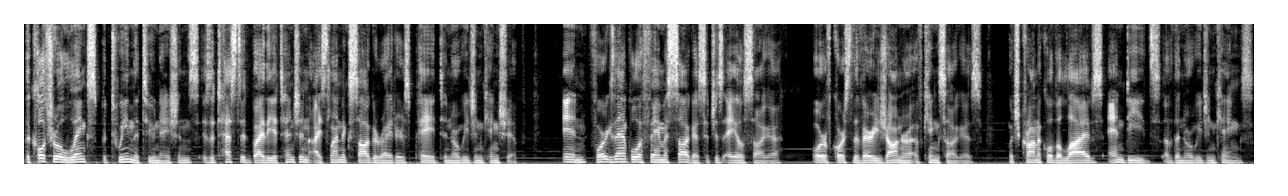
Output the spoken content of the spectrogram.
The cultural links between the two nations is attested by the attention Icelandic saga writers paid to Norwegian kingship, in, for example, a famous saga such as Egil Saga, or of course the very genre of king sagas, which chronicle the lives and deeds of the Norwegian kings.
